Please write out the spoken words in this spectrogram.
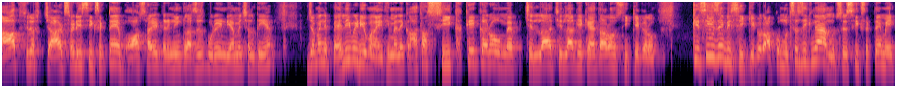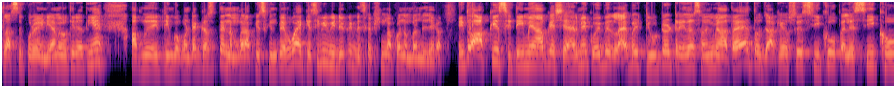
आप सिर्फ़ चार्ट स्टडी सीख सकते हैं। बहुत सारी ट्रेनिंग क्लासेस पूरे इंडिया में चलती हैं। जब मैंने पहली वीडियो बनाई थी, मैंने कहा था, सीख के करो, मैं चिल्ला चिल्ला के कहता रहा हूँ, सीख के करो। किसी से भी सीख के करो। आपको मुझसे सीखना है, मुझसे सीख सकते हैं। मेरी क्लासेस पूरे इंडिया में होती रहती हैं। आप मेरी टीम को कांटेक्ट कर सकते हैं। नंबर आपकी स्क्रीन पे हुआ है किसी भी वीडियो के डिस्क्रिप्शन में आपको नंबर मिल जाएगा। नहीं तो आपके सिटी में, आपके शहर में कोई भी रिलायबल ट्यूटर ट्रेनर समझ में आता है तो जाके उससे सीखो। पहले सीखो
